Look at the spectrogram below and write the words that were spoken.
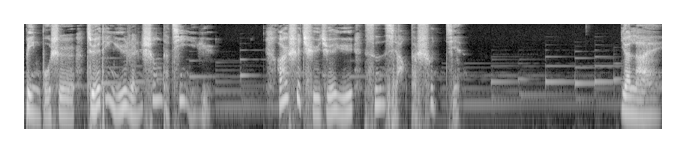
并不是决定于人生的际遇，而是取决于思想的瞬间。原来，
